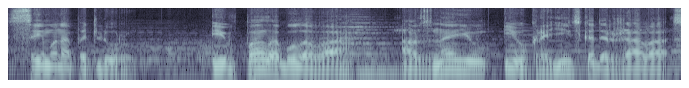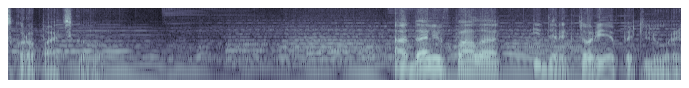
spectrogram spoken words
Симона Петлюру. І впала булава, а з нею і українська держава Скоропадського. А далі впала і директорія Петлюри.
